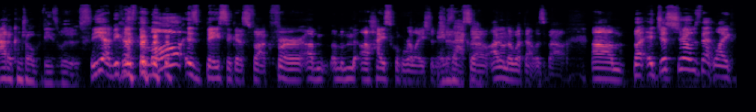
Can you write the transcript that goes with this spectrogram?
out of control with these woos. Yeah, because the mall is basic as fuck for a, a, a high school relationship. Exactly. So I don't know what that was about. Um, but it just shows that like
